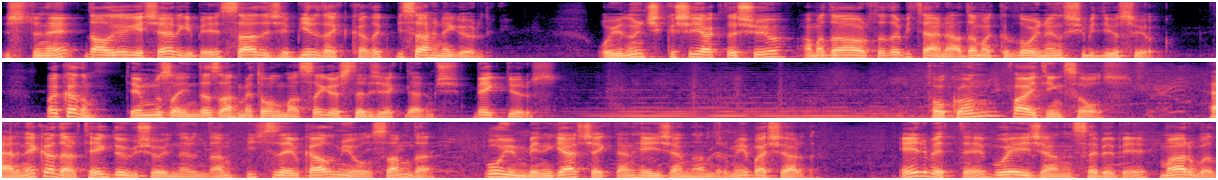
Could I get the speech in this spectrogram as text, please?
Üstüne dalga geçer gibi sadece bir dakikalık bir sahne gördük. Oyunun çıkışı yaklaşıyor ama daha ortada bir tane adam akıllı oynanış videosu yok. Bakalım Temmuz ayında zahmet olmazsa göstereceklermiş. Bekliyoruz. Tokon Fighting Souls. Her ne kadar tek dövüş oyunlarından hiç zevk almıyor olsam da bu oyun beni gerçekten heyecanlandırmayı başardı. Elbette bu heyecanın sebebi Marvel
